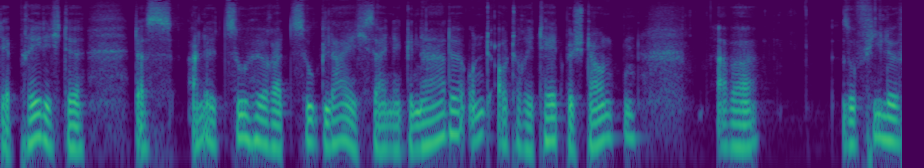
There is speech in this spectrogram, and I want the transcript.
der predigte, dass alle Zuhörer zugleich seine Gnade und Autorität bestaunten, aber so viele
